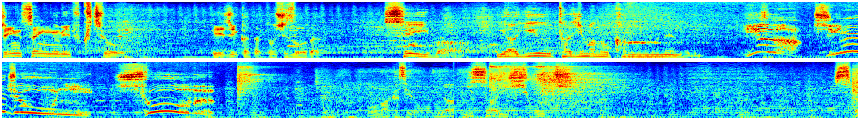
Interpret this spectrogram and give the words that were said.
新選組副長土方歳三だ。セイバー柳生田島の神宗則。いざ尋常に勝負。お任せを。な一切承知。せい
